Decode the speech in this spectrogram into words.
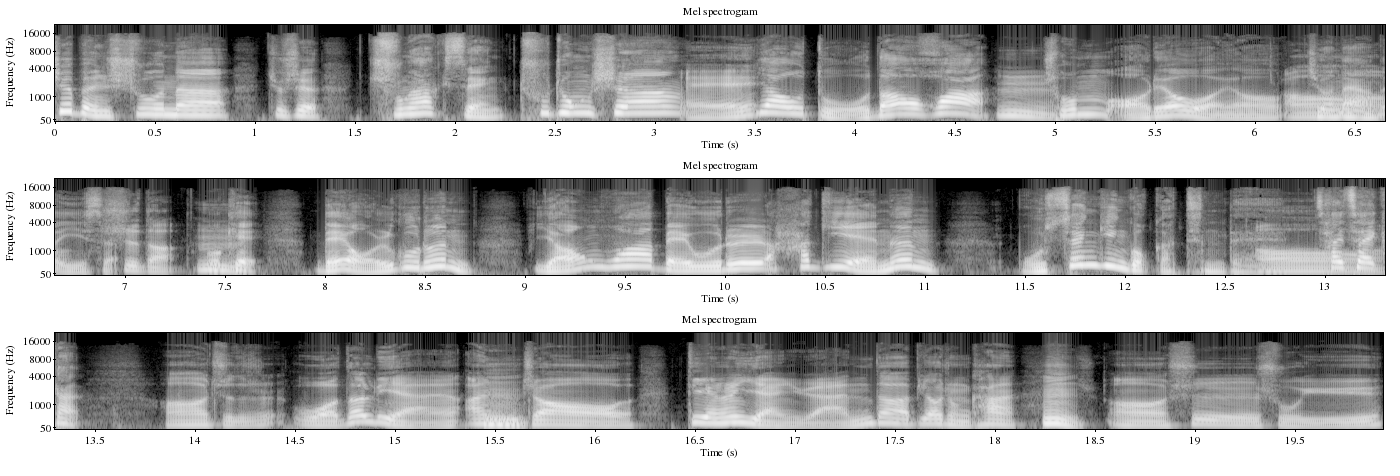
这本书呢，就是중학생初中生哎，要读的话，嗯， 좀 어려워요. 哦就那样的意思。是的嗯 오케이. 내 얼굴은 영화 배우를 하기에는 못생긴 것 같은데. 어. 猜猜看.啊，指的是我的脸，按照电影演员的标准看，嗯，呃，是属于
